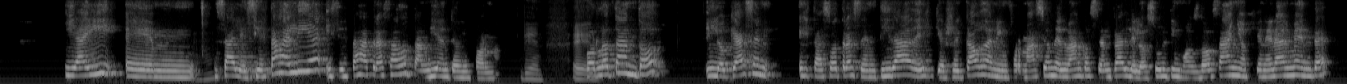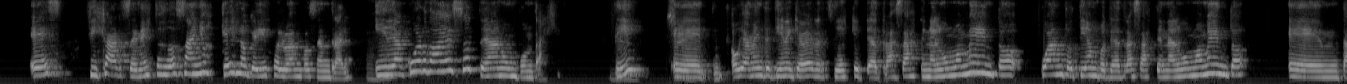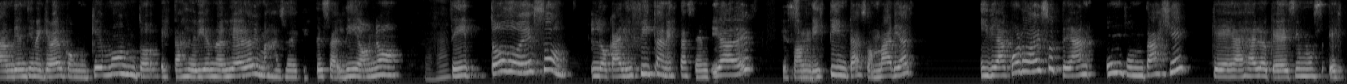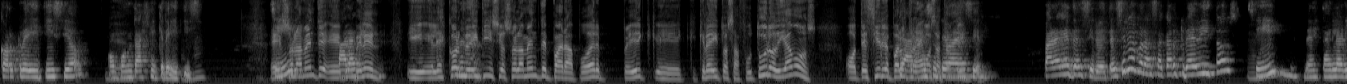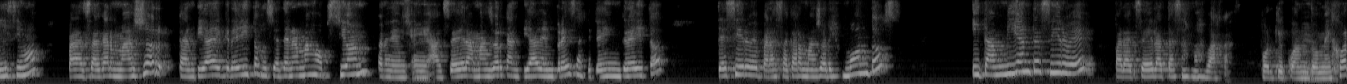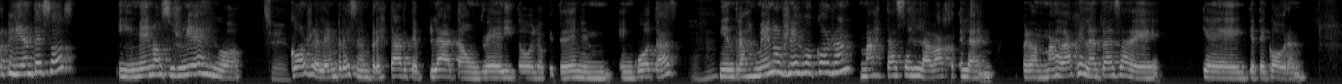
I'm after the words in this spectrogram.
Y ahí eh, sale si estás al día y si estás atrasado también te informa. Bien. Eh, Por lo tanto, lo que hacen estas otras entidades que recaudan información del Banco Central de los últimos dos años generalmente es fijarse en estos dos años qué es lo que dijo el Banco Central. Y de acuerdo a eso te dan un puntaje. Sí. Eh, obviamente tiene que ver si es que te atrasaste en algún momento, cuánto tiempo te atrasaste en algún momento. Eh, también tiene que ver con qué monto estás debiendo el día de hoy, más allá de que estés al día o no. Ujú. ¿sí? Todo eso lo califican estas entidades, que son Sí. distintas, son varias, y de acuerdo a eso te dan un puntaje que es a lo que decimos score crediticio o puntaje crediticio. Ujú. Eh, ¿Sí? solamente, eh, Para- Belén, y el score crediticio solamente para poder pedir eh, créditos a futuro, digamos, o te sirve para claro, otras eso cosas te iba a también. decir. ¿Para qué te sirve? Te sirve para sacar créditos, sí, está clarísimo, para sacar mayor cantidad de créditos, o sea, tener más opción para Sí. eh, acceder a mayor cantidad de empresas que te den crédito. Te sirve para sacar mayores montos y también te sirve para acceder a tasas más bajas, porque cuanto mejor cliente sos y menos riesgo Sí. corre la empresa en prestarte plata o un crédito o lo que te den en, en cuotas, Ujú. mientras menos riesgo corran, más tasa es la baja, la- perdón, más baja es la tasa de, que, te cobran.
